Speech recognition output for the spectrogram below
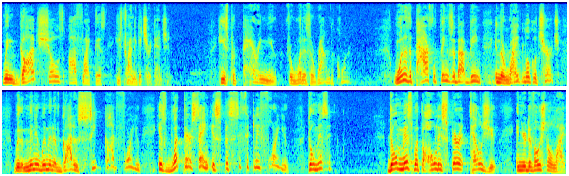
When God shows off like this, He's trying to get your attention. He's preparing you for what is around the corner. One of the powerful things about being in the right local church with men and women of God who seek God for you is what they're saying is specifically for you. Don't miss it. Don't miss what the Holy Spirit tells you in your devotional life.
